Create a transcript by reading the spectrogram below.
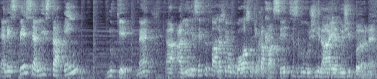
ela é especialista em no quê, né? A Aline sempre fala que eu gosto de capacetes do Jiraya, do Giban, né?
